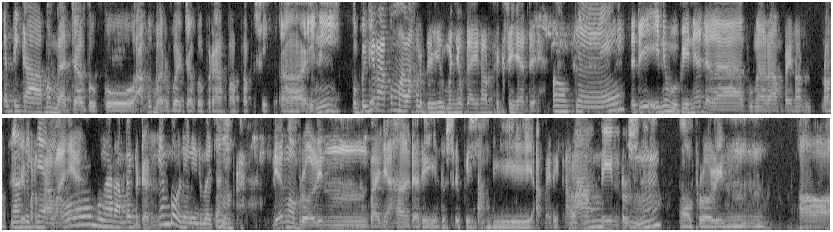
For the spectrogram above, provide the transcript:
ketika membaca buku, aku baru baca beberapa apa sih? eh, ini, kupikir aku malah lebih menyukai non fiksinya deh. Oke. Jadi ini buku ini adalah bunga rampai non non fiksi pertamanya. Oh, bunga rampai. Dan- yang boleh nih dibaca. Hmm, dia ngobrolin banyak hal dari industri pisang di Amerika Latin, terus Hmm. ngobrolin eh,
